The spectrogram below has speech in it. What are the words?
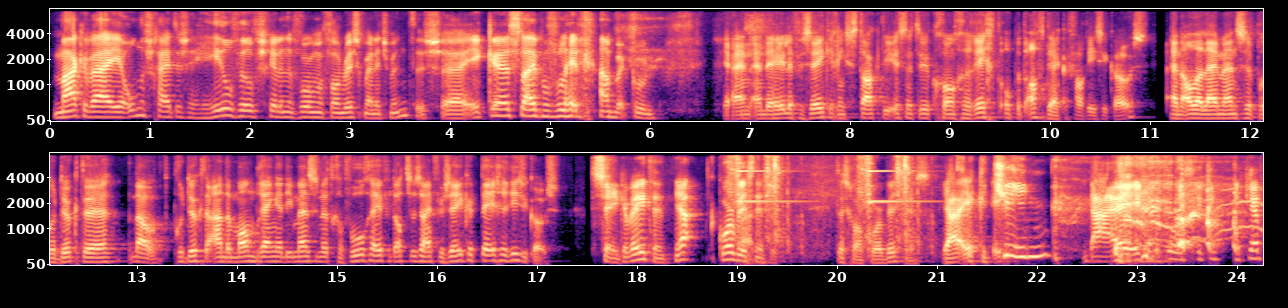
maken wij onderscheid tussen heel veel verschillende vormen van risk management. Dus ik sluit me volledig aan bij Koen. Ja, en, en de hele verzekeringstak die is natuurlijk gewoon gericht op het afdekken van risico's. En allerlei mensen producten, nou, producten aan de man brengen die mensen het gevoel geven dat ze zijn verzekerd tegen risico's. Zeker weten, ja, core business. Ja, het is gewoon core business. Ja, ik... ik ja, ik, ik heb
